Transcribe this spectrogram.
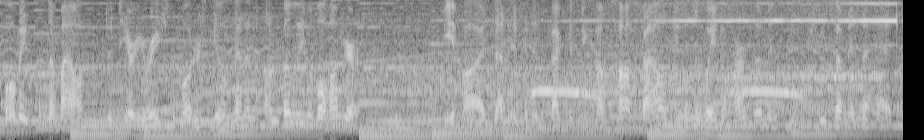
foaming from the mouth, deterioration of motor skills, and an unbelievable hunger. Be advised that if an infected becomes hostile, the only way to harm them is to shoot them in the head.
